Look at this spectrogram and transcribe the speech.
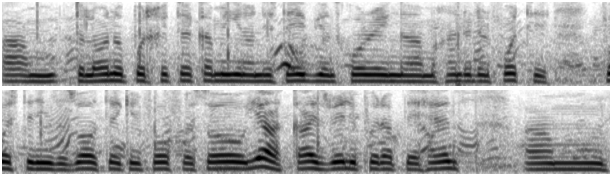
Um, Delano Potgieter coming in on his debut and scoring um, 140 first innings as well, taking four for. So yeah, guys really put up their hands, um,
